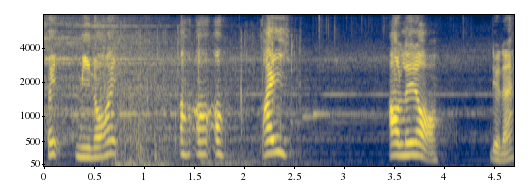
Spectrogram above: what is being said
เอ้ยมีน้อยเอาเอาเอาไป เอาเลยเหรอ เดี๋ยวนะ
